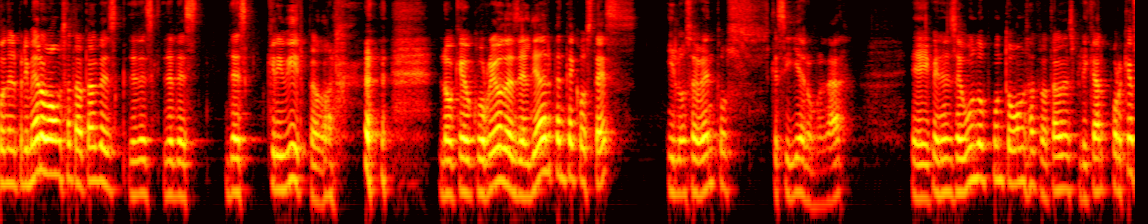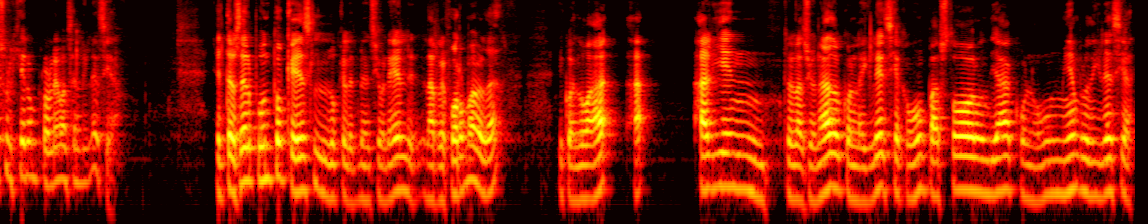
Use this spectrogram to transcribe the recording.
con el primero vamos a tratar de, describir perdón, lo que ocurrió desde el día del Pentecostés y los eventos que siguieron, ¿verdad? Eh, en el segundo punto vamos a tratar de explicar por qué surgieron problemas en la iglesia. El tercer punto, que es lo que les mencioné, la reforma, ¿verdad? Y cuando alguien relacionado con la iglesia, como un pastor, un diácono, un miembro de iglesia,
